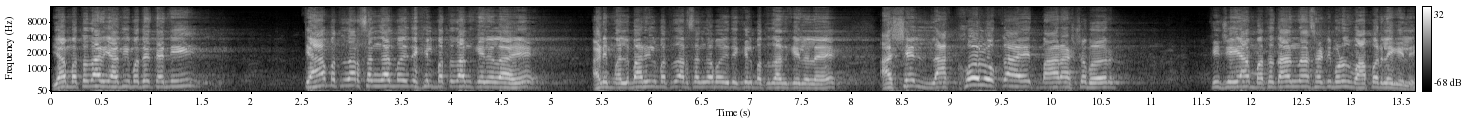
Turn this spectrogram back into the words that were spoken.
या मतदार यादीमध्ये त्यांनी त्या मतदारसंघांमध्ये देखील मतदान केलेलं आहे आणि मलबार हिल मतदारसंघामध्ये देखील मतदान केलेलं आहे. असे लाखो लोक आहेत महाराष्ट्रभर की जे या मतदानासाठी म्हणून वापरले गेले.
